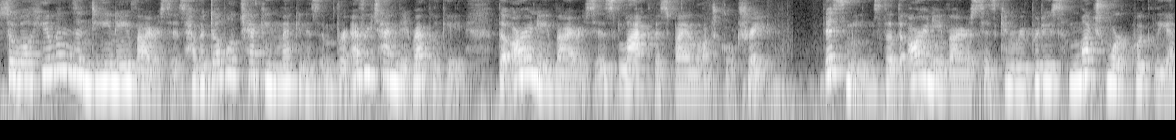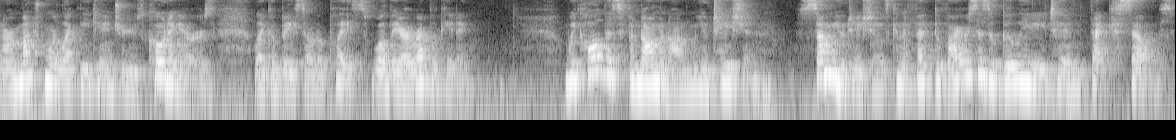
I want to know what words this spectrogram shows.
So while humans and DNA viruses have a double checking mechanism for every time they replicate, the RNA viruses lack this biological trait. This means that the RNA viruses can reproduce much more quickly and are much more likely to introduce coding errors, like a base out of place, while they are replicating. We call this phenomenon mutation. Some mutations can affect the virus's ability to infect cells.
